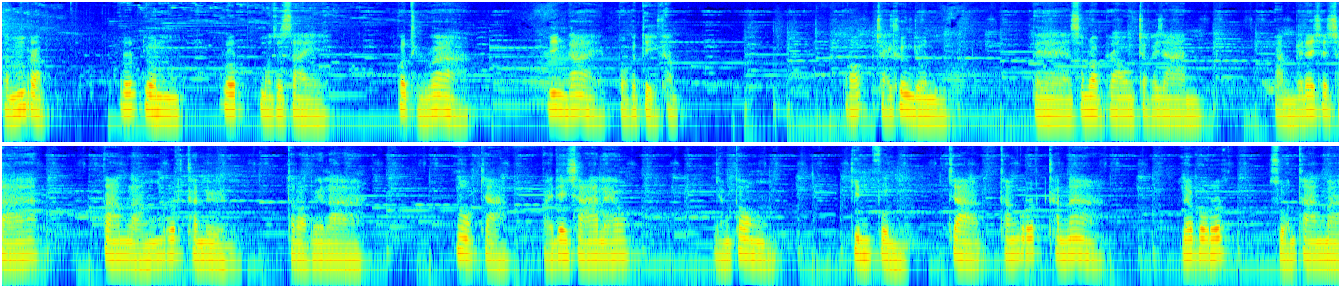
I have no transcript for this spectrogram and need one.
สำหรับรถยนต์รถมอเตอร์ไซค์ก็ถือว่าวิ่งได้ปกติครับ เพราะใช้เครื่องยนต์ แต่สำหรับเราจักรยาน ปั่นไปได้ช้าๆตามหลังรถคันอื่น ตลอดเวลา นอกจากไปได้ช้าแล้ว ยังต้องกินฝุ่นจากทั้งรถคันหน้า แล้วก็รถสวนทางมา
